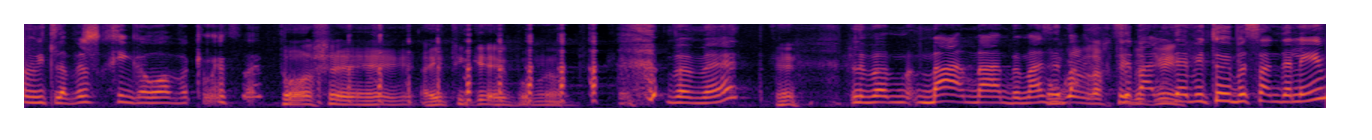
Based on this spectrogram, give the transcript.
המתלבש הכי גרוע בכנסת. תואר שהייתי גאה בו מאוד. באמת? כן. במה זה בא? זה בא. לידי ביטוי בסנדלים?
